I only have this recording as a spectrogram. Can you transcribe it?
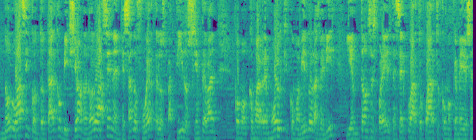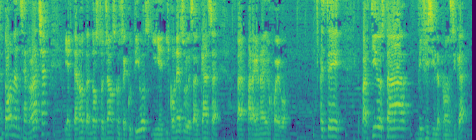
no lo hacen con total convicción o no lo hacen empezando fuerte los partidos, siempre van como, como a remolque, como viéndolas venir y entonces por ahí el tercer, cuarto, cuarto como que medio se entonan, se enrachan y ahí te anotan dos touchdowns consecutivos y, con eso les alcanza para ganar el juego. Este partido está difícil de pronosticar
